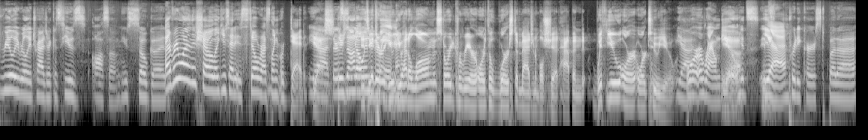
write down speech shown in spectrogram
really really tragic because he was awesome. He was so good. Everyone in this show, like you said, is still wrestling or dead. yeah, yes. there's, There's not no a, it's in either you, between. you had a long storied career, or the worst imaginable shit happened with you or or to you. yeah. Or around you. Yeah. it's, it's Yeah. pretty cursed, but uh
